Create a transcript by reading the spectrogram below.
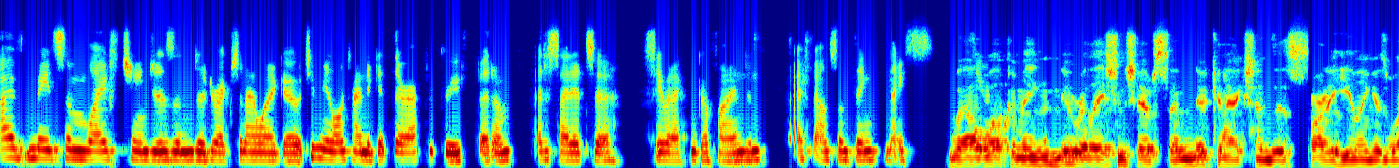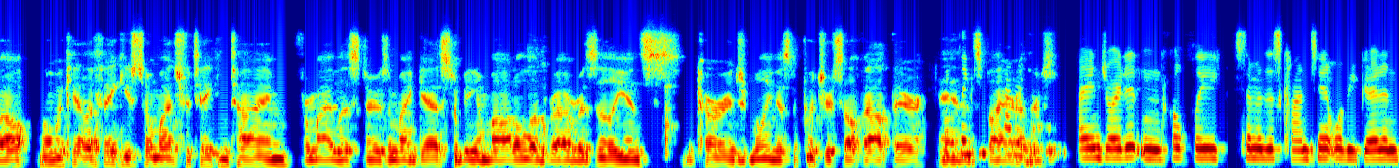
I've made some life changes in the direction I want to go. It took me a long time to get there after grief, but um, I decided to see what I can go find and I found something nice. Well, welcoming new relationships and new connections is part of healing as well. Well, Michaela, thank you so much for taking time for my listeners and my guests for being a model of uh, resilience, courage, willingness to put yourself out there and well, inspire others. Me. I enjoyed it, and hopefully, some of this content will be good. And,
